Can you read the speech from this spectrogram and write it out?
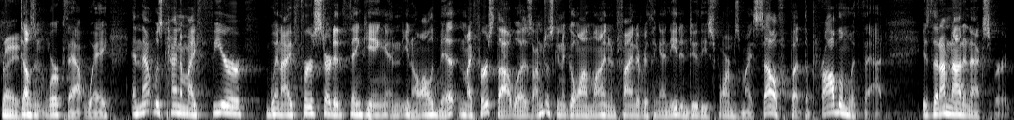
Right. Doesn't work that way. And that was kind of my fear when I first started thinking, and you know, I'll admit, and my first thought was, I'm just going to go online and find everything I need and do these forms myself. But the problem with that is that I'm not an expert.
